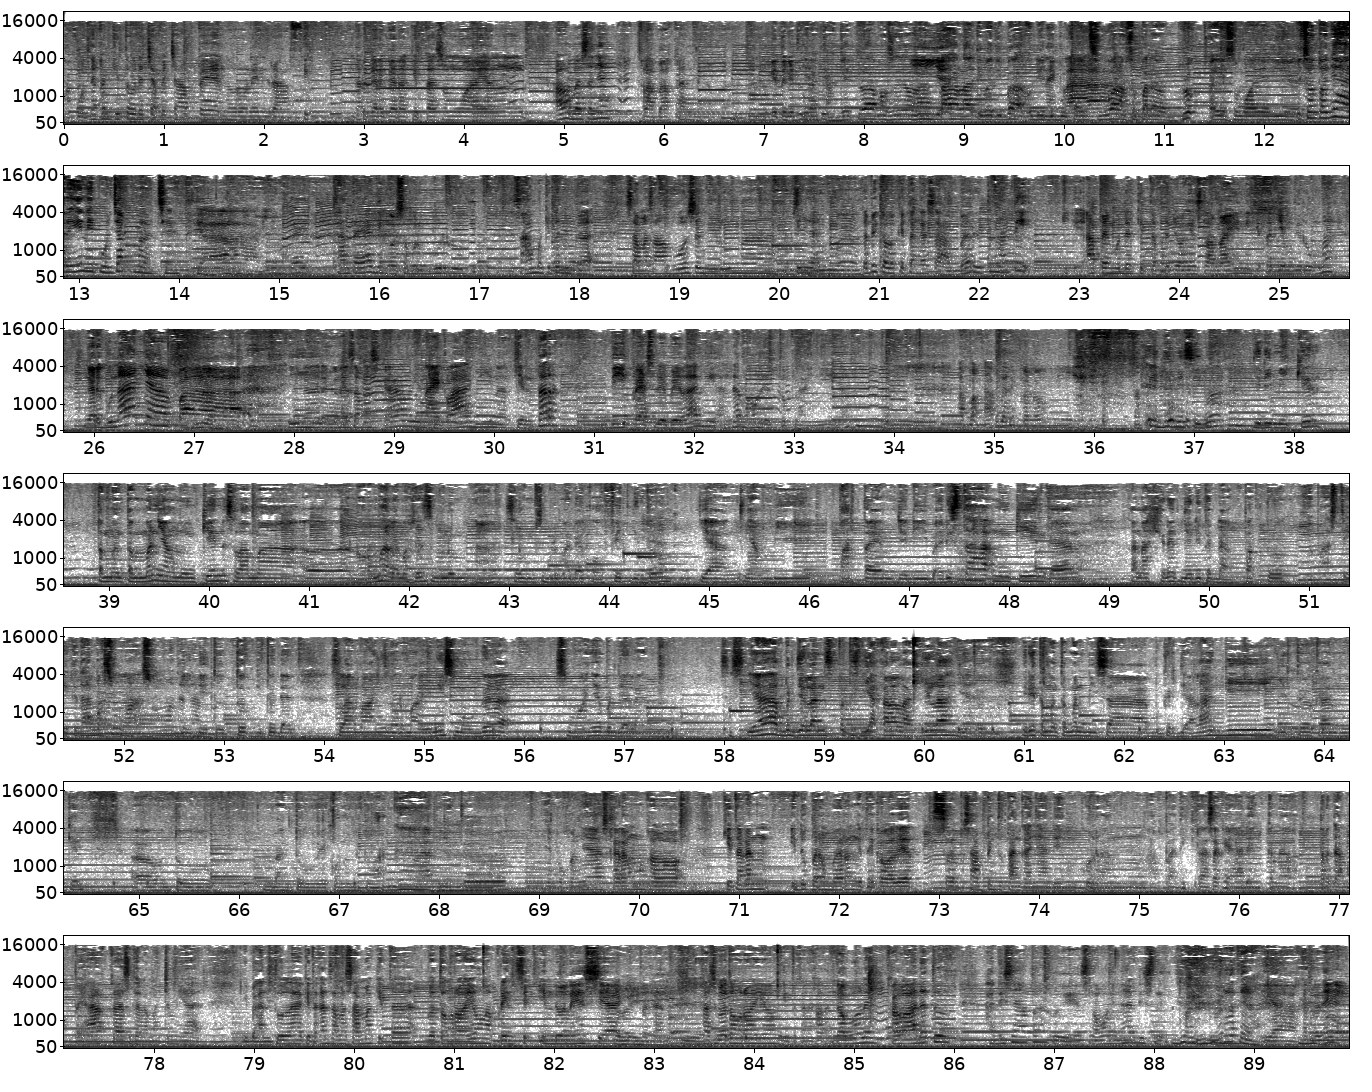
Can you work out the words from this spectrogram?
Takutnya kan kita udah capek-capek nurunin grafik. Ntar gara-gara kita semua yang apa bahasanya? Kelabakan gitu. Gitu Ya kaget lah maksudnya. Iya. lah tiba-tiba udah Naik dibukain lah. semua langsung pada bruk aja semuanya. Ya, contohnya hari ini puncak macet. ya ini makanya santai aja nggak usah buru-buru gitu. Sama kita juga sama-sama bosen di rumah tapi ya tapi kalau kita nggak sabar itu nanti apa yang udah kita perjuangin selama ini kita diam di rumah nggak ada gunanya pak. Nggak ada gunanya sama sekali. Naik lagi nanti ntar di psbb lagi anda mau ditutup lagi apa kabar ekonomi? Tapi gini sih gue jadi mikir teman-teman yang mungkin selama eh, normal ya maksudnya sebelum sebelum sebelum ada covid gitu yang nyambi part time jadi barista mungkin kan kan akhirnya jadi terdampak tuh. Ya pasti. Terdampak semua semua terdampak. ditutup gitu dan selama normal ini semoga semuanya berjalan ya berjalan seperti sedia kala lagi lah gitu. Jadi teman-teman bisa bekerja lagi gitu kan mungkin eh, untuk membantu ekonomi keluarga gitu. Ya pokoknya sekarang kalau kita kan hidup bareng-bareng gitu ya kalau lihat samping tetangganya ada yang kurang apa dirasa kayak ada yang kena terdampak PHK segala macam ya dibantu lah. Kita kan sama-sama kita gotong royong lah prinsip Indonesia gitu kan. harus gotong royong gitu kan. Kalau nggak boleh kalau ada tuh hadisnya apa? Wih, ngomongin hadis nih. Berat ya? Ya katanya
